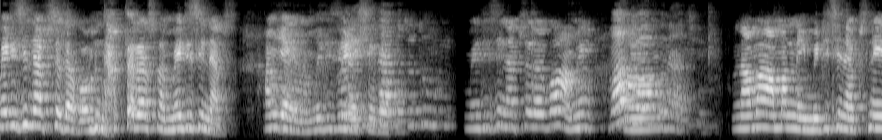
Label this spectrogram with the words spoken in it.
মেডিসিন অ্যাপসে দেখো আমি ডাক্তার অ্যাপস না মেডিসিন অ্যাপস আমি যাই না মেডিসিন অ্যাপসে দেখো। মেডিসিন অ্যাপসে দেখো আমি না আমার আমার নেই মেডিসিন অ্যাপস নেই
